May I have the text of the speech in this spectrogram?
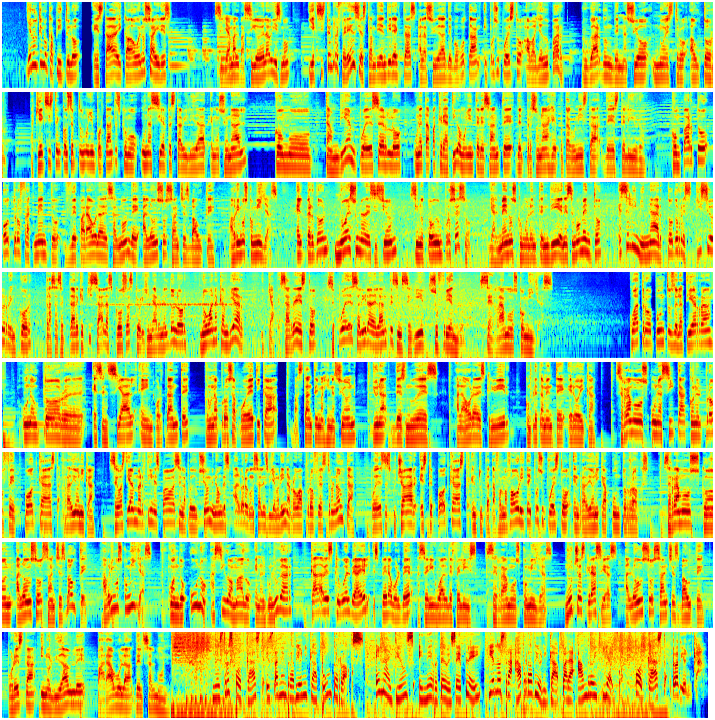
Y el último capítulo está dedicado a Buenos Aires, se llama El vacío del abismo y existen referencias también directas a la ciudad de Bogotá y por supuesto a Valledupar, lugar donde nació nuestro autor. Aquí existen conceptos muy importantes como una cierta estabilidad emocional, como también puede serlo una etapa creativa muy interesante del personaje protagonista de este libro comparto otro fragmento de Parábola del Salmón de Alonso Sánchez Baute. Abrimos comillas. El perdón no es una decisión, sino todo un proceso. Y al menos como lo entendí en ese momento, es eliminar todo resquicio de rencor tras aceptar que quizá las cosas que originaron el dolor no van a cambiar y que a pesar de esto se puede salir adelante sin seguir sufriendo. Cerramos comillas. Cuatro puntos de la Tierra, un autor eh, esencial e importante, con una prosa poética, bastante imaginación y una desnudez a la hora de escribir completamente heroica. Cerramos una cita con el profe podcast Radiónica. Sebastián Martínez Pavas en la producción. Mi nombre es Álvaro González Villamarín, arroba profe astronauta. Puedes escuchar este podcast en tu plataforma favorita y por supuesto en radionica.rocks. Cerramos con Alonso Sánchez Baute. Abrimos comillas. Cuando uno ha sido amado en algún lugar, cada vez que vuelve a él espera volver a ser igual de feliz. Cerramos comillas. Muchas gracias, Alonso Sánchez Baute, por esta inolvidable parábola del salmón. Nuestros podcasts están en radionica.rocks, en iTunes, en RTVC Play y en nuestra app Radionica para Android y iPhone. Podcast Radionica.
